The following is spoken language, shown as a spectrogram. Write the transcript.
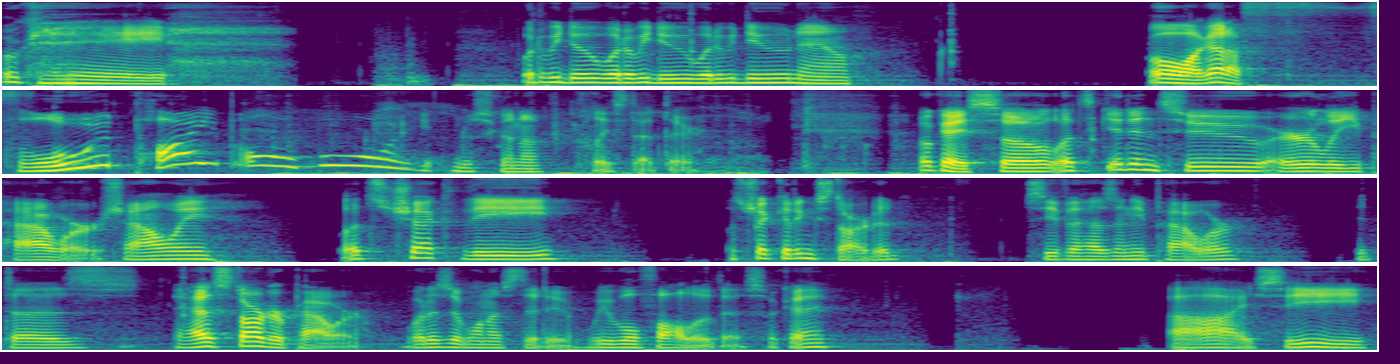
Okay. What do we do? What do we do? What do we do now? Oh, I got a fluid pipe? Oh boy. I'm just gonna place that there. Okay, so let's get into early power, shall we? Let's check the... Let's check getting started. See if it has any power. It does... It has starter power. What does it want us to do? We will follow this, okay? Ah, I see.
